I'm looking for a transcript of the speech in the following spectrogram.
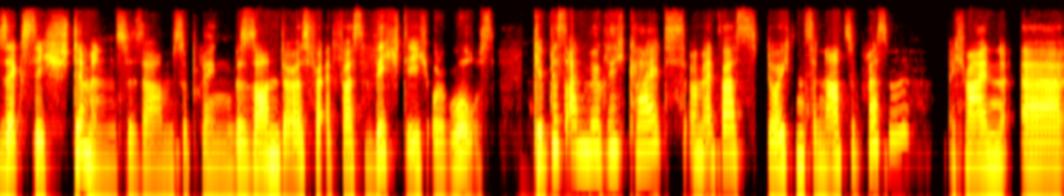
60 Stimmen zusammenzubringen, besonders für etwas wichtig oder groß. Gibt es eine Möglichkeit, um etwas durch den Senat zu pressen? Ich meine, äh,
